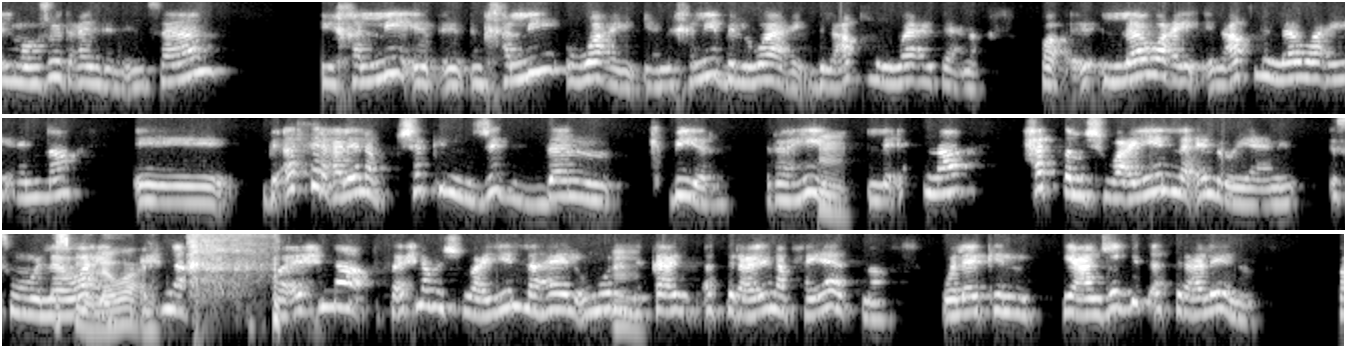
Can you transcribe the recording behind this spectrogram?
الموجود عند الإنسان يخليه نخليه وعي يعني نخليه بالوعي بالعقل الواعي تاعنا. فاللاوعي العقل اللاوعي عندنا إيه بيأثر علينا بشكل جدا كبير رهيب م. اللي إحنا حتى مش واعيين له يعني اسمه لاوعي اسمه لاوعي إحنا فاحنا فاحنا مش واعيين لهي الأمور اللي قاعدة تاثر علينا بحياتنا ولكن هي عن جد بتأثر علينا. ف...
